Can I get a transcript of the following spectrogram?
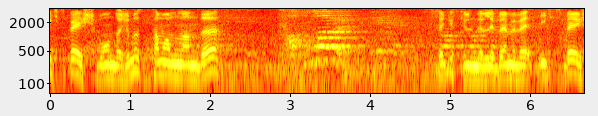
X5 montajımız tamamlandı. 8 silindirli BMW X5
